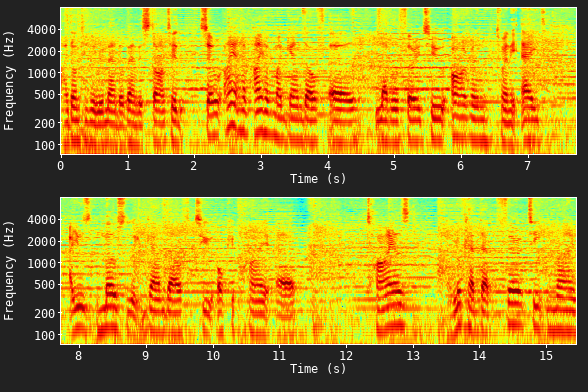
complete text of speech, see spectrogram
I don't even remember when we started. So I have I have my Gandalf uh, level 32, Arwen 28. I use mostly Gandalf to occupy uh, tiles. Look at that 39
